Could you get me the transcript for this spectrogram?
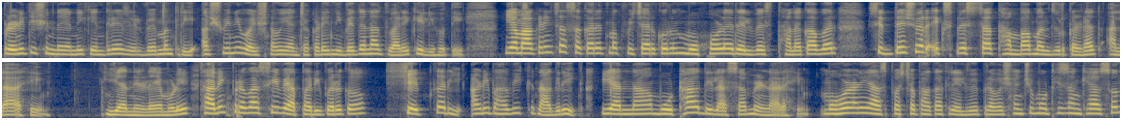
प्रणिती शिंदे यांनी केंद्रीय रेल्वे मंत्री अश्विनी वैष्णव यांच्याकडे निवेदनाद्वारे केली होती. या मागणीचा सकारात्मक विचार करून मोहोळ रेल्वे स्थानकावर सिद्धेश्वर एक्सप्रेसचा थांबा मंजूर करण्यात आला आहे. या निर्णयामुळे स्थानिक प्रवासी व्यापारी वर्ग शेतकरी आणि भाविक नागरिक यांना मोठा दिलासा मिळणार आहे. मोहोळ आणि आसपासच्या भागात रेल्वे प्रवाशांची मोठी संख्या असून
